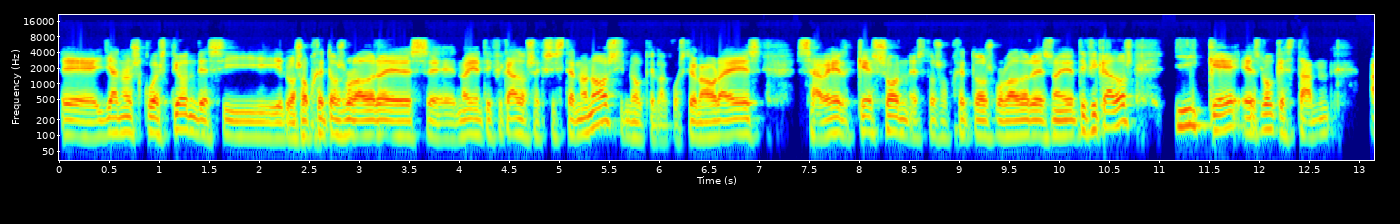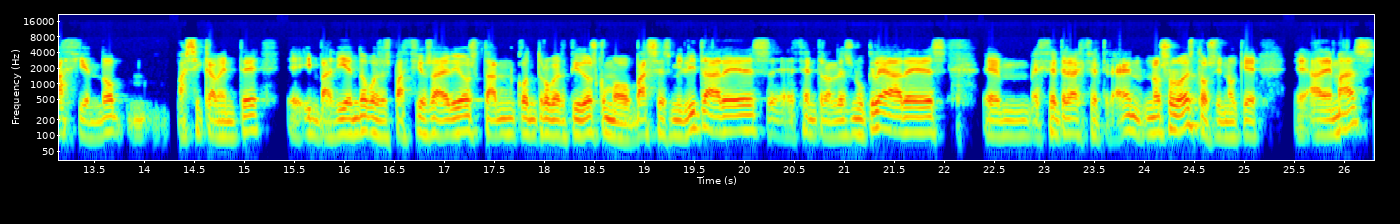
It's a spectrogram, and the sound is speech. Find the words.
eh, ya no es cuestión de si los objetos voladores eh, no identificados existen o no, sino que la cuestión ahora es saber qué son estos objetos voladores no identificados y qué es lo que están haciendo básicamente eh, invadiendo pues, espacios aéreos tan controvertidos como bases militares, eh, centrales nucleares, em, etcétera, etcétera. ¿eh? No solo esto, sino que además,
